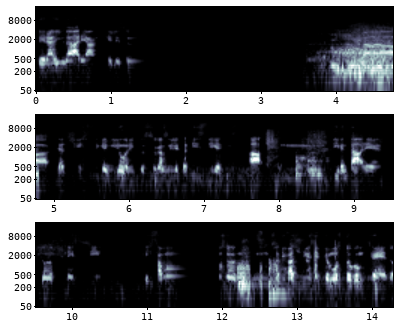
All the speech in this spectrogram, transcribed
per aiutare anche le società calcistiche minori, in questo caso dilettantistiche, a mh, mm, diventare loro stessi il famoso ti faccio un esempio molto concreto,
